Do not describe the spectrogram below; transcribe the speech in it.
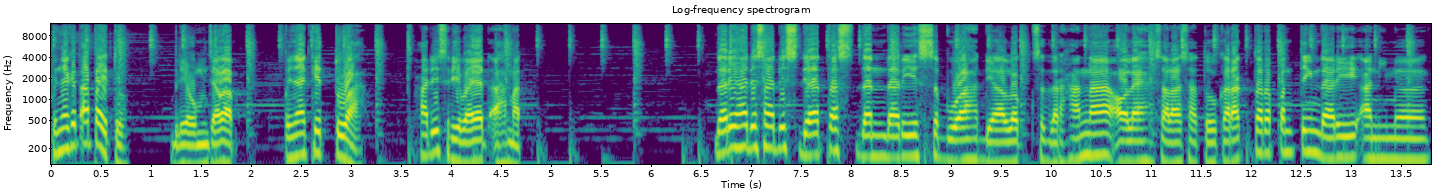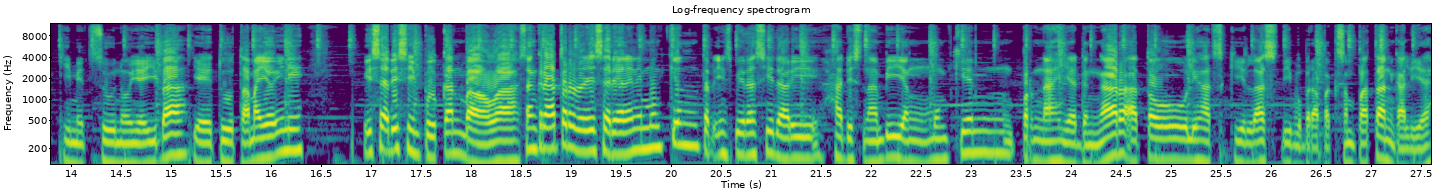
"Penyakit apa itu?" Beliau menjawab, "Penyakit tua." Hadis riwayat Ahmad. Dari hadis-hadis di atas dan dari sebuah dialog sederhana oleh salah satu karakter penting dari anime Kimetsu no Yaiba yaitu Tamayo ini bisa disimpulkan bahwa sang kreator dari serial ini mungkin terinspirasi dari hadis Nabi yang mungkin pernah ya dengar atau lihat sekilas di beberapa kesempatan kali ya.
